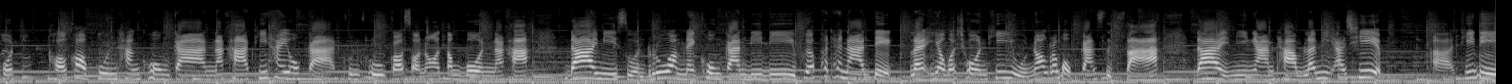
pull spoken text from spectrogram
คต ขอขอบคุณทางโครงการนะคะ ที่ให้โอกาสคุณครูกศนตำบลนะคะ ได้มีส่วนร่วมในโครงการดีๆ เพื่อพัฒนาเด็กและเยาวชนที่อยู่นอกระบบการศึกษา ได้มีงานทำและมีอาชีพที่ดี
